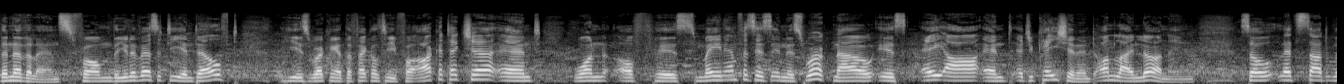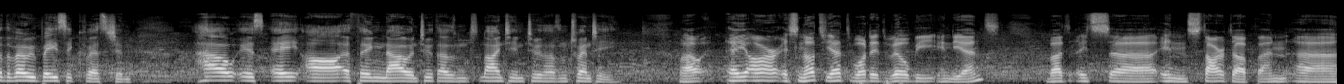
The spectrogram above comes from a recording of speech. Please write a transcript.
the Netherlands, from the University in Delft. He is working at the Faculty for Architecture and one of his main emphasis in his work now is AR and education and online learning. So let's start with a very basic question. How is AR a thing now in 2019-2020? Well, AR is not yet what it will be in the end, but it's uh, in startup. And uh,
